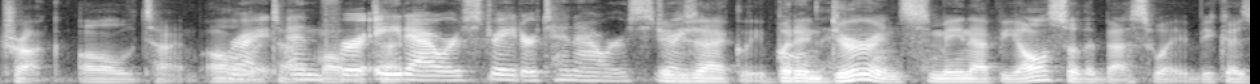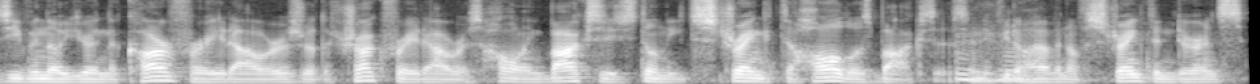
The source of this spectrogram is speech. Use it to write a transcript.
truck all the time, all right. the time, and for eight hours straight or 10 hours straight. Exactly. But all day. endurance may not be also the best way because even though you're in the car for eight hours or the truck for eight hours hauling boxes, you still need strength to haul those boxes. And if you mm-hmm. don't have enough strength endurance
